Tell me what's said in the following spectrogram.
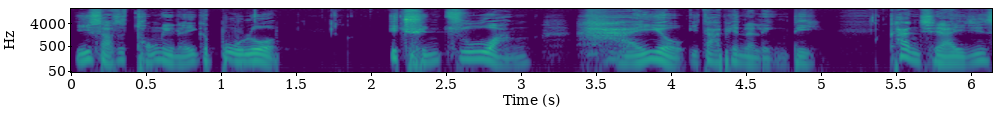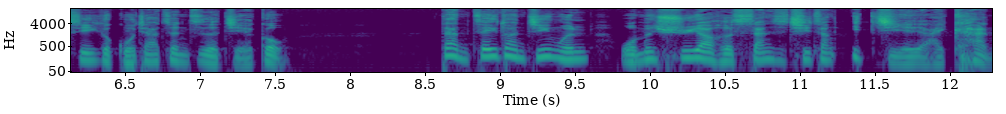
以扫是统领了一个部落、一群诸王，还有一大片的领地，看起来已经是一个国家政治的结构。但这一段经文，我们需要和三十七章一节来看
